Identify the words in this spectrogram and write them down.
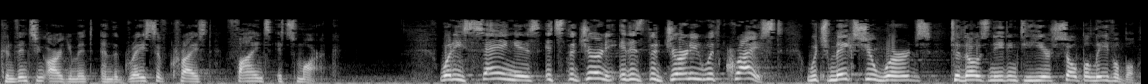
convincing argument and the grace of Christ finds its mark. What he's saying is, it's the journey. It is the journey with Christ which makes your words to those needing to hear so believable.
